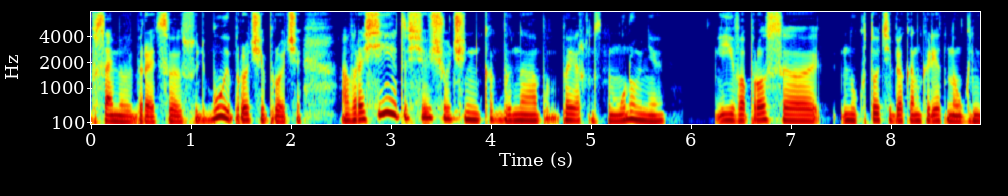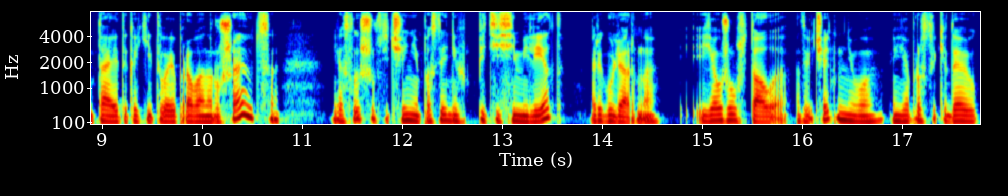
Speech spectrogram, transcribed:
сами выбирать свою судьбу и прочее, прочее. А в России это все еще очень как бы на поверхностном уровне. И вопрос, э, ну, кто тебя конкретно угнетает и какие твои права нарушаются, я слышу в течение последних 5-7 лет регулярно. И я уже устала отвечать на него. И я просто кидаю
